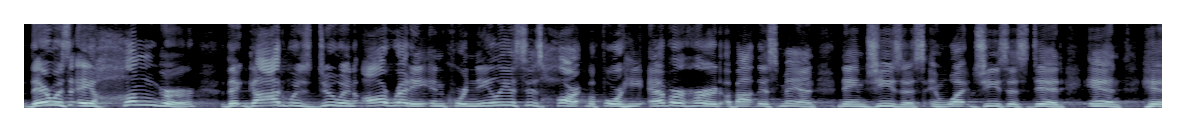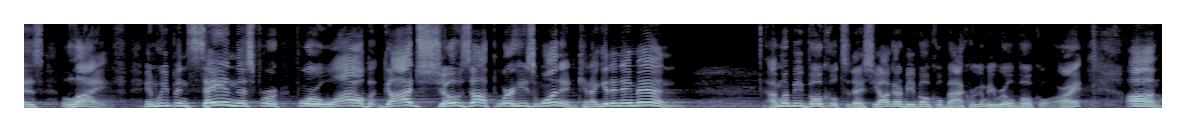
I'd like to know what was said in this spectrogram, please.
There was a hunger that God was doing already in Cornelius's heart before he ever heard about this man named Jesus and what Jesus did in his life. And we've been saying this for, for a while, but God shows up where he's wanted. Can I get an amen? I'm going to be vocal today, so y'all got to be vocal back. We're going to be real vocal, all right? Um,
